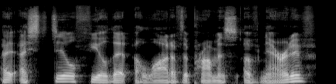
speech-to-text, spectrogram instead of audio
I, I still feel that a lot of the promise of narrative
